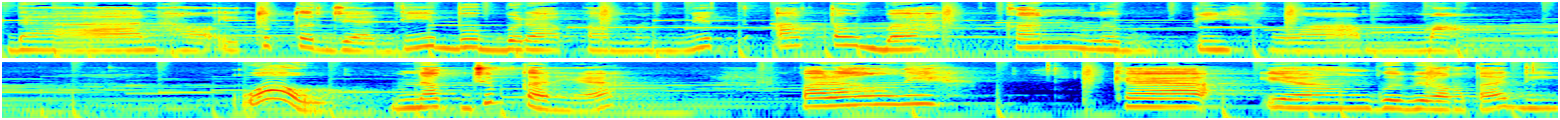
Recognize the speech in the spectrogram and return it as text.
Dan hal itu terjadi beberapa menit atau bahkan lebih lama. Wow, menakjubkan ya. Padahal nih, kayak yang gue bilang tadi,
